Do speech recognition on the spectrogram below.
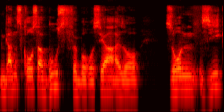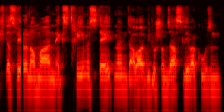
ein ganz großer Boost für Borussia. Also so ein Sieg, das wäre nochmal ein extremes Statement. Aber wie du schon sagst, Leverkusen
